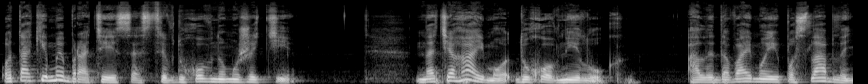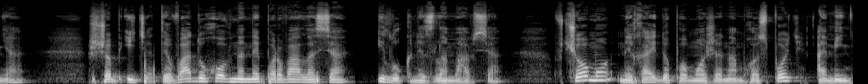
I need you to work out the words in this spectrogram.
Отак і ми, браті і сестри, в духовному житті. Натягаймо духовний лук, але давай мої послаблення, щоб і тятива духовна не порвалася, і лук не зламався. В чому нехай допоможе нам Господь. Амінь.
